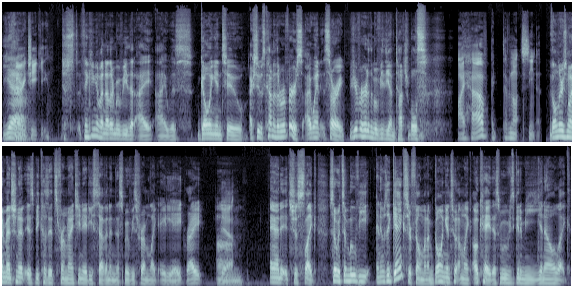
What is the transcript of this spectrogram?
Yeah. Very cheeky. Just thinking of another movie that I I was going into. Actually, it was kind of the reverse. I went. Sorry. Have you ever heard of the movie The Untouchables? I have. I have not seen it. The only reason why I mention it is because it's from 1987 and this movie's from like 88, right? Yeah. Um, And it's just like, so it's a movie and it was a gangster film. And I'm going into it, I'm like, okay, this movie's going to be, you know, like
